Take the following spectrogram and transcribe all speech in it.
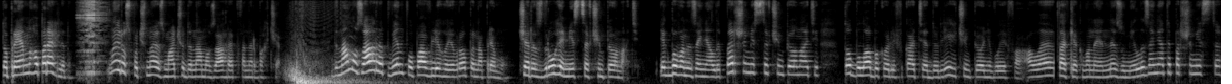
то приємного перегляду. Ну і розпочну з матчу Динамо Загреб Фенербахче. Динамо Загреб він попав в Лігу Європи напряму через друге місце в чемпіонаті. Якби вони зайняли перше місце в чемпіонаті, то була би кваліфікація до Ліги Чемпіонів УЄФА. Але так як вони не зуміли зайняти перше місце,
